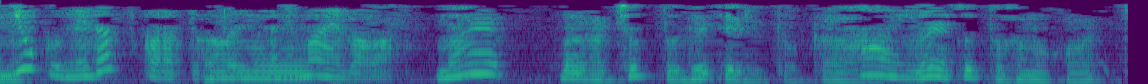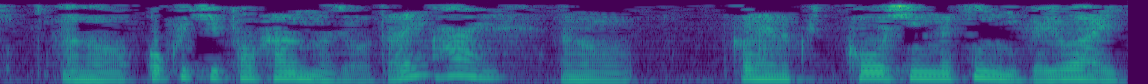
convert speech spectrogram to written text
うん。よく目立つからってことですかね、前歯が。前歯がちょっと出てるとか、はいあるいはちょっとその、このあの、お口ポカンの状態、はい。あの、この辺の口唇の筋肉が弱い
